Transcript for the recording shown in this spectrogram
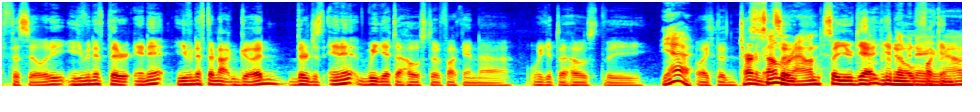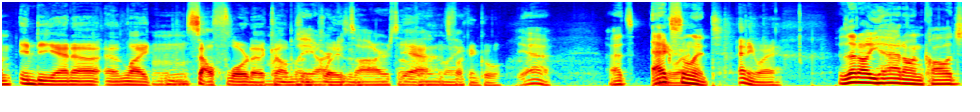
facility. Even if they're in it, even if they're not good, they're just in it. We get to host a fucking. Uh, we get to host the yeah like the tournament. Some so, round. So you get you know fucking round. Indiana and like Mhm. South Florida comes play and plays. and- arkansas or something yeah, it's like, fucking cool. yeah that's Anyway. excellent Anyway, Is that all you had on college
